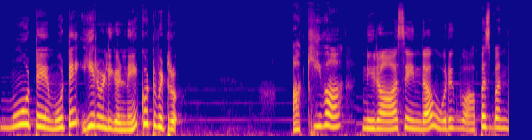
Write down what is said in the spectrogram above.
ಮೂಟೆ ಮೂಟೆ ಈರುಳ್ಳಿಗಳನ್ನೇ ಕೊಟ್ಟುಬಿಟ್ರು ಅಕ್ಕಿವ ನಿರಾಸೆಯಿಂದ ಊರಿಗೆ ವಾಪಸ್ ಬಂದ.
